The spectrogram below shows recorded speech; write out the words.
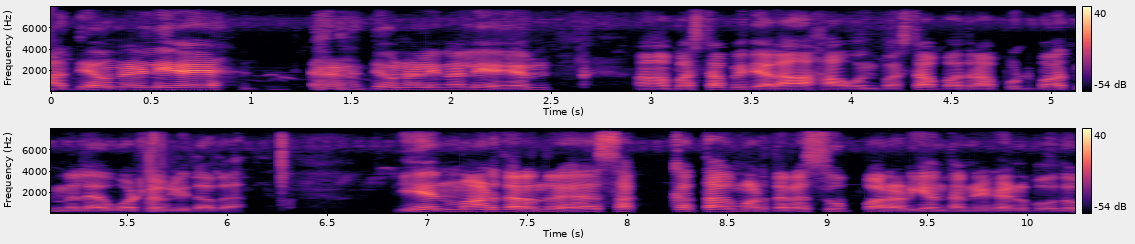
ಆ ದೇವನಹಳ್ಳಿ, ದೇವನಹಳ್ಳಿನಲ್ಲಿ ಬಸ್ ಸ್ಟಾಪ್ ಇದೆಯಲ್ಲ, ಆ ಒಂದು ಬಸ್ ಸ್ಟಾಪ್ ಹತ್ರ ಫುಟ್ಪಾತ್ ಮೇಲೆ ಹೋಟ್ಲುಗಳಿದ್ದಾವೆ. ಏನು ಮಾಡ್ತಾರೆ ಅಂದರೆ ಸಖತ್ತಾಗಿ ಮಾಡ್ತಾರೆ, ಸೂಪರ್ ಅಡುಗೆ ಅಂತಲೇ ಹೇಳ್ಬೋದು.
